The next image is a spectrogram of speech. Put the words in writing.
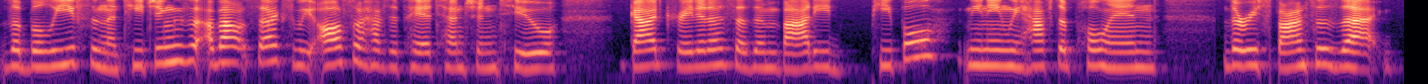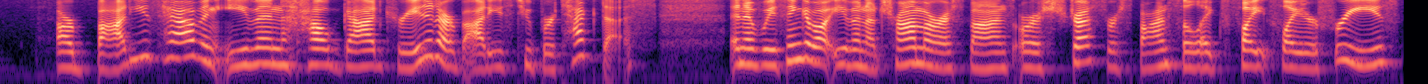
the beliefs and the teachings about sex. We also have to pay attention to God created us as embodied people, meaning we have to pull in the responses that our bodies have and even how God created our bodies to protect us. And if we think about even a trauma response or a stress response, so like fight, flight, or freeze,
